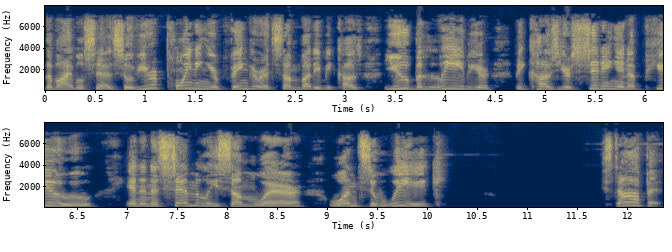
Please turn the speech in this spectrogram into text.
The Bible says. So if you're pointing your finger at somebody because you believe you're, because you're sitting in a pew in an assembly somewhere once a week, stop it.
